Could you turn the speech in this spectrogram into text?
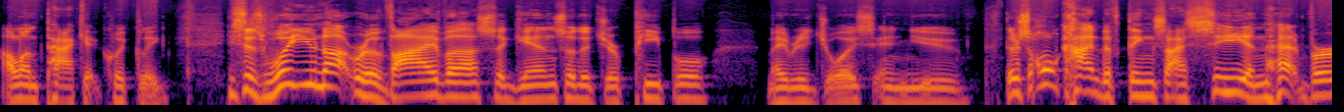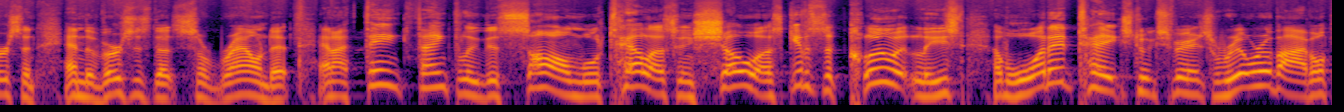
I'll unpack it quickly. He says, Will you not revive us again so that your people may rejoice in you? There's all kind of things I see in that verse and, and the verses that surround it. And I think, thankfully, this psalm will tell us and show us, give us a clue at least, of what it takes to experience real revival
